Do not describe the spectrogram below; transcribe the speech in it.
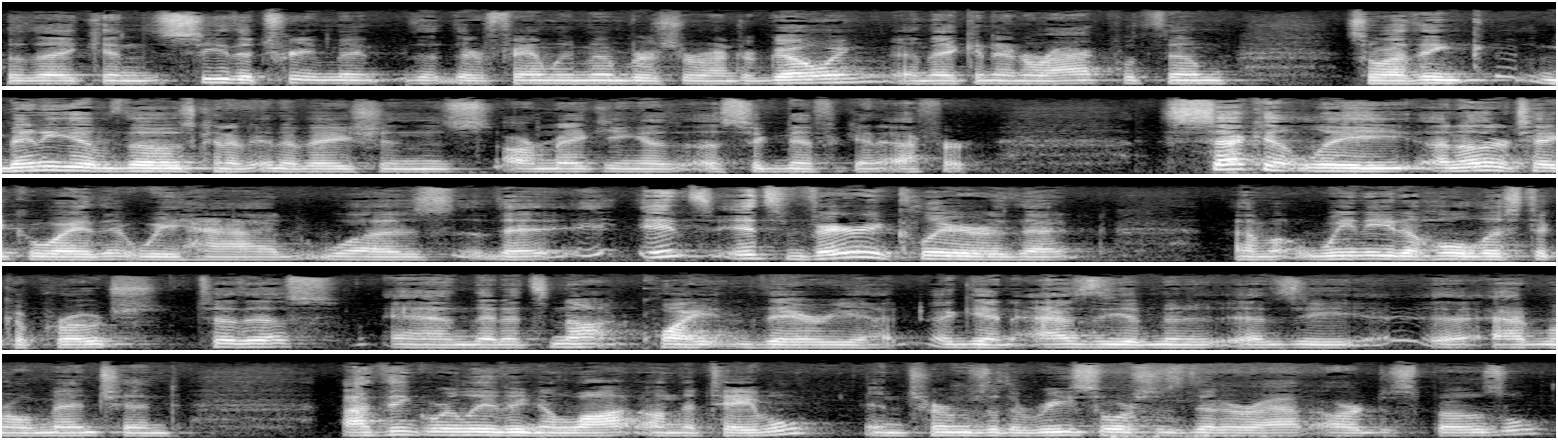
so they can see the treatment that their family members are undergoing and they can interact with them. So I think many of those kind of innovations are making a, a significant effort. Secondly, another takeaway that we had was that it's, it's very clear that um, we need a holistic approach to this and that it's not quite there yet. Again, as the, as the uh, Admiral mentioned, I think we're leaving a lot on the table in terms of the resources that are at our disposal.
